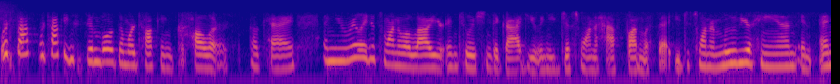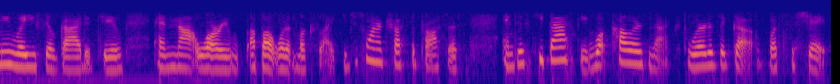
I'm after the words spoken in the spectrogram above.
we're, we're talking symbols and we're talking colors, okay? And you really just want to allow your intuition to guide you and you just want to have fun with it. You just want to move your hand in any way you feel guided to and not worry about what it looks like. You just want to trust the process and just keep asking, what color's next? Where does it go? What's the shape?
